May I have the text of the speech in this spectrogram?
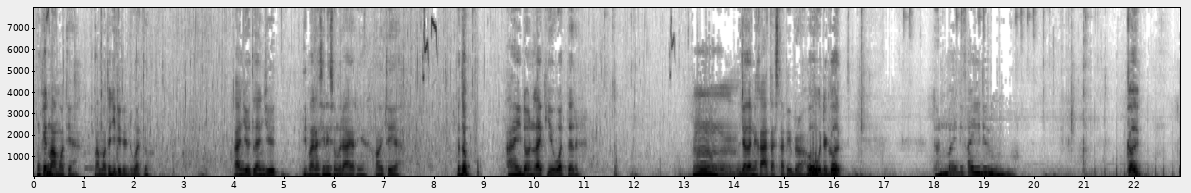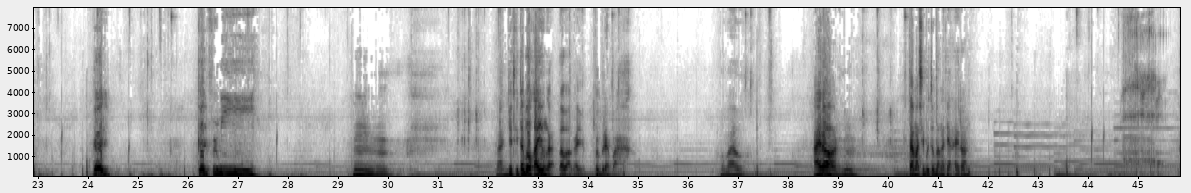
Mungkin mamut ya. Mamutnya jadi ada dua tuh. Lanjut, lanjut. Di mana sini sumber airnya? Oh itu ya. Tutup. I don't like you water. Hmm, jalannya ke atas tapi bro. Oh, udah gold. Don't mind if I do. Gold. Gold. Gold for me. Hmm. Lanjut, kita bawa kayu nggak? Bawa kayu. Beberapa. Wow. Iron. Hmm. Kita masih butuh banget ya iron.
